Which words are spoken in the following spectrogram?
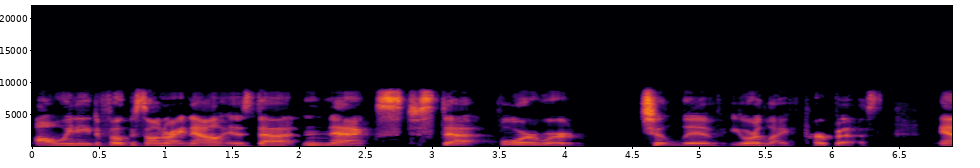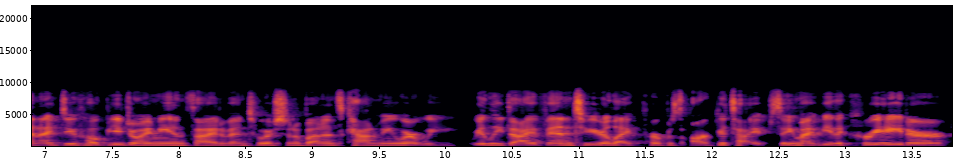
All we need to focus on right now is that next step forward to live your life purpose. And I do hope you join me inside of Intuition Abundance Academy, where we really dive into your life purpose archetype. So you might be the creator,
